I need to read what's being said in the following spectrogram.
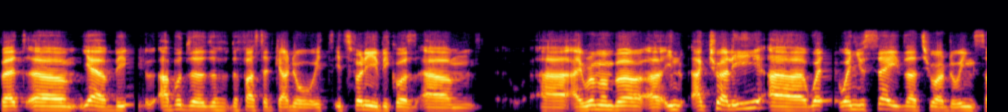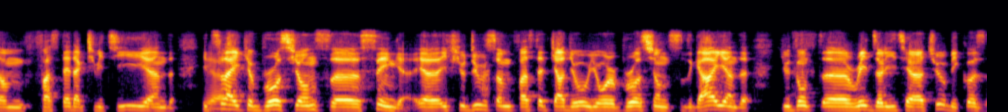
but um, yeah, be, about the, the the fasted cardio, it, it's funny because um, uh, I remember uh, in actually uh, when when you say that you are doing some fasted activity and it's Yeah. like a bro science uh, thing. Uh, if you do some fasted cardio, you're a bro science guy and you don't uh, read the literature because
